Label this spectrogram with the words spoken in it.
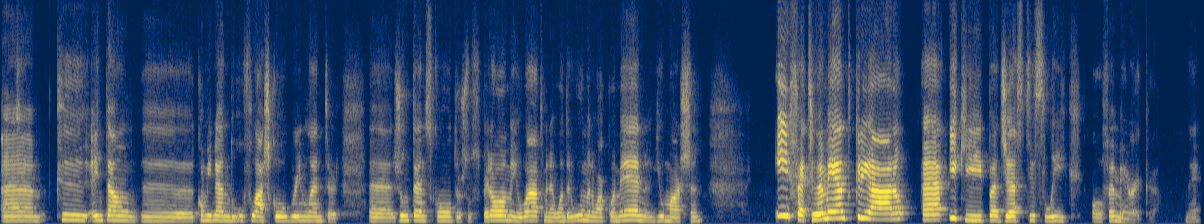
uh, que então, uh, combinando o Flash com o Green Lantern, uh, juntando-se com outros, o Super-Homem, o Batman, a Wonder Woman, o Aquaman e o Martian, efetivamente criaram a equipa Justice League of America. Né?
